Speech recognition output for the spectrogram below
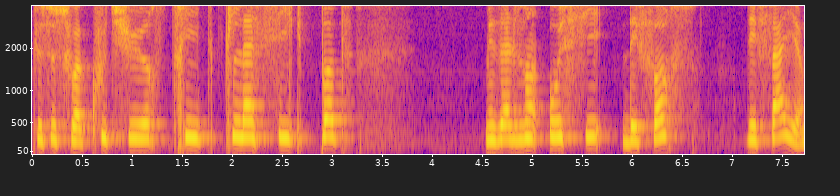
que ce soit couture, street, classique, pop. Mais elles ont aussi des forces, des failles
